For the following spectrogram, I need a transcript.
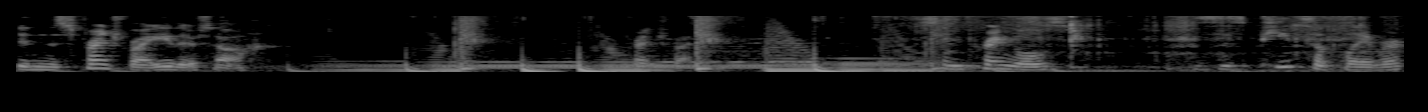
in this French fry either, so French fry. Some Pringles. This is pizza flavor.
